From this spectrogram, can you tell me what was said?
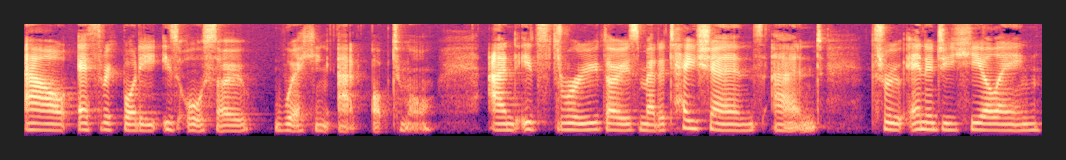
our etheric body is also working at optimal. And it's through those meditations and through energy healing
